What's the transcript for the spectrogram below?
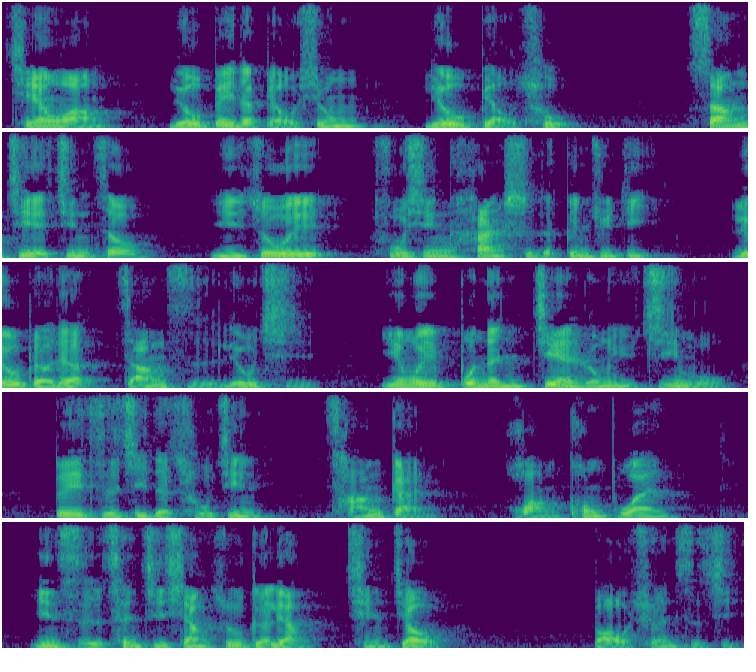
前往刘备的表兄刘表处商借晋州，以作为。复兴汉室的根据地，刘表的长子刘琦因为不能见容于继母，对自己的处境常感惶恐不安，因此趁机向诸葛亮请教保全之计。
